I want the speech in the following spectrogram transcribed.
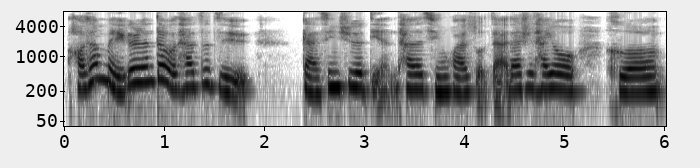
好像每个人都有他自己。感兴趣的点，他的情怀所在，但是他又和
